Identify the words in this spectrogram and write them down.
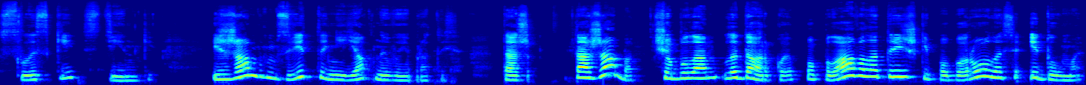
слизькі стінки, і жабам звідти ніяк не вибратися. Та ж та жаба, що була ледаркою, поплавала трішки, поборолася і думає,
